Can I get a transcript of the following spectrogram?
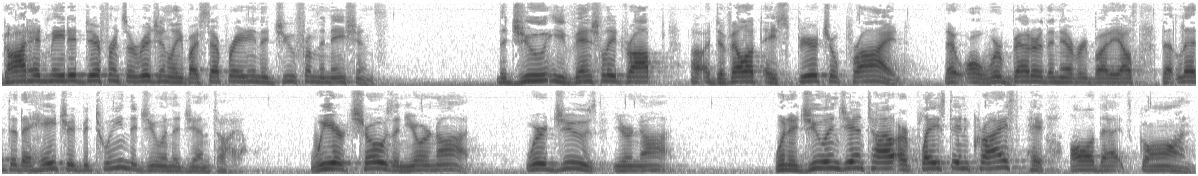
God had made a difference originally by separating the Jew from the nations. The Jew eventually dropped, uh, developed a spiritual pride that, oh, we're better than everybody else, that led to the hatred between the Jew and the Gentile. We are chosen, you're not. We're Jews, you're not. When a Jew and Gentile are placed in Christ, hey, all that's gone.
